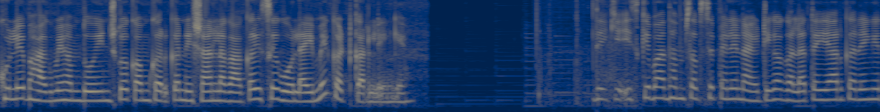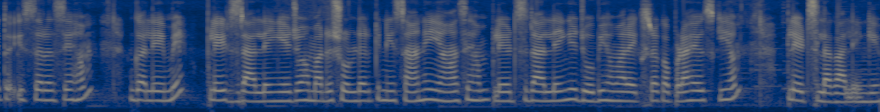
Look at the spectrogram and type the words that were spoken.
खुले भाग में हम दो इंच को कम कर कर निशान लगाकर इसके गोलाई में कट कर लेंगे। देखिए, इसके बाद हम सबसे पहले नाइटी का गला तैयार करेंगे तो इस तरह से हम गले में प्लेट्स डाल लेंगे। जो हमारे शोल्डर के निशान है, यहाँ से हम प्लेट्स डाल लेंगे। जो भी हमारा एक्स्ट्रा कपड़ा है, उसकी हम प्लेट्स लगा लेंगे।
